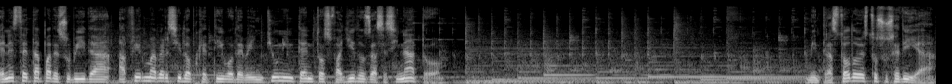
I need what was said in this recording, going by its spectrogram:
en esta etapa de su vida, afirma haber sido objetivo de 21 intentos fallidos de asesinato. Mientras todo esto sucedía,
